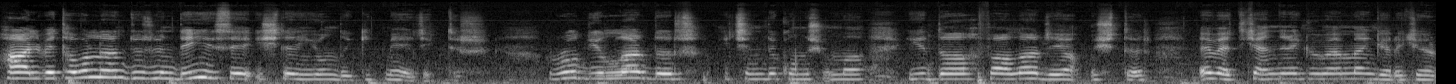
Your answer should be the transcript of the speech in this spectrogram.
hal ve tavırların düzgün değilse işlerin yolunda gitmeyecektir. Rod yıllardır içinde konuşmayı defalarca yapmıştır. Evet, kendine güvenmen gerekir.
